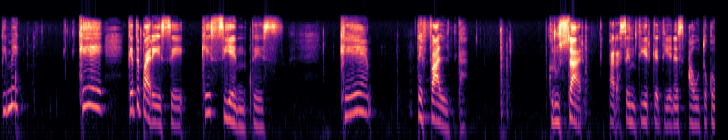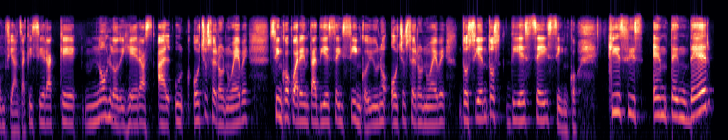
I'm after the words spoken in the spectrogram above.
Dime, ¿qué, qué te parece? ¿Qué sientes? ¿Qué te falta cruzar para sentir que tienes autoconfianza? Quisiera que nos lo dijeras al 809-540-1065 y 1-809-210-65. Quisís entender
